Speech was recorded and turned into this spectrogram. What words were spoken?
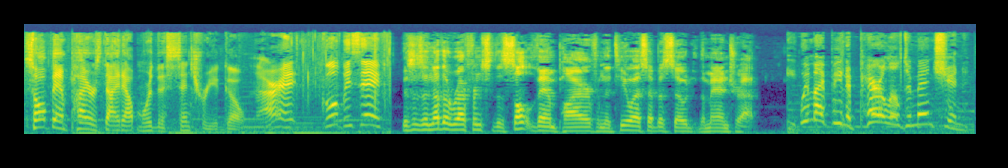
Salt vampires died out more than a century ago. All right, cool. Be safe. This is another reference to the Salt Vampire from the TOS episode The Man Trap. We might be in a parallel dimension.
